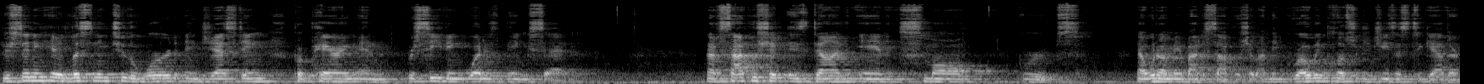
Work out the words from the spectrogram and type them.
You're sitting here listening to the word, ingesting, preparing, and receiving what is being said. Now, discipleship is done in small groups. Now, what do I mean by discipleship? I mean growing closer to Jesus together,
